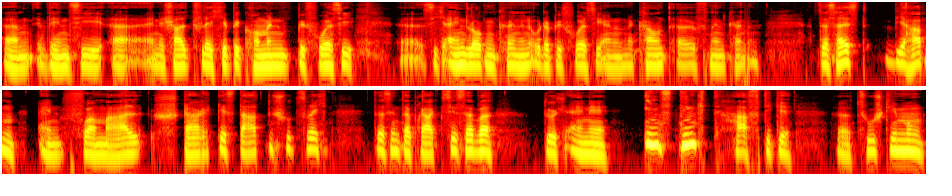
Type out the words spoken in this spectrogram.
ähm, wenn sie äh, eine Schaltfläche bekommen, bevor sie sich einloggen können oder bevor sie einen Account eröffnen können. Das heißt, wir haben ein formal starkes Datenschutzrecht, das in der Praxis aber durch eine instinkthaftige äh, Zustimmung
